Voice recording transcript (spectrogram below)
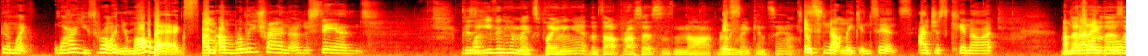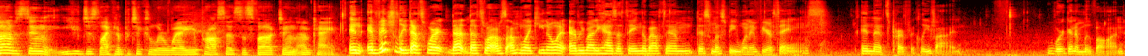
And I'm like, why are you throwing your mall bags? I'm I'm really trying to understand. Because even him explaining it, the thought process is not really making sense. It's not making sense. I just cannot. I'm That's not one able. of those. I understand that you just like it a particular way. Your process is fucked, and okay. and eventually that's where that that's why I was I'm like, you know what? Everybody has a thing about them. This must be one of your things. And that's perfectly fine. We're going to move on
